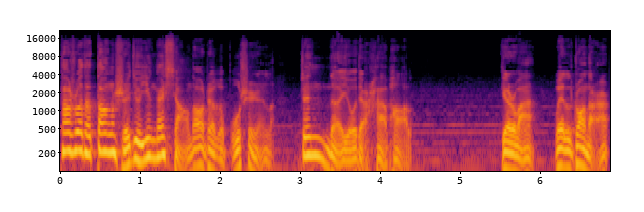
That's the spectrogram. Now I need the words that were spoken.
他说：“他当时就应该想到这个不是人了。”真的有点害怕了。第二晚，为了壮胆儿，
